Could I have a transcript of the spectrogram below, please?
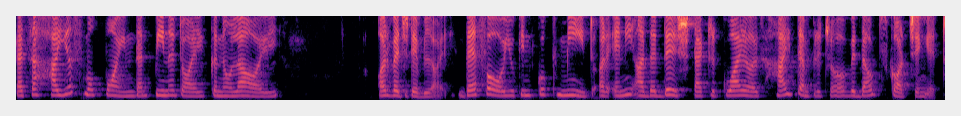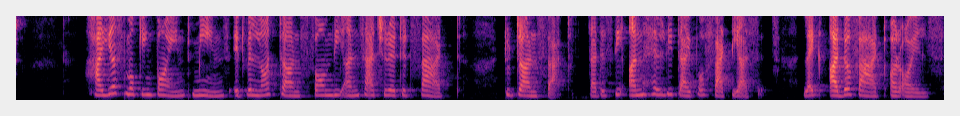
That's a higher smoke point than peanut oil, canola oil, or vegetable oil. Therefore, you can cook meat or any other dish that requires high temperature without scorching it. Higher smoking point means it will not transform the unsaturated fat to trans fat, that is the unhealthy type of fatty acids, like other fat or oils.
